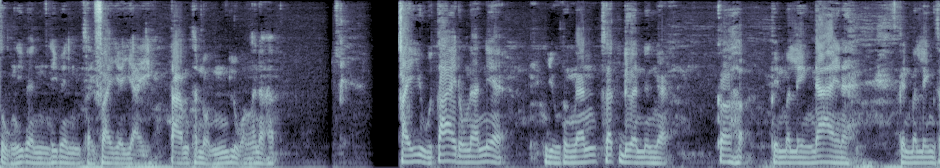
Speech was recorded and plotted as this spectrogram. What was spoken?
สูงที่เป็นที่เป็นสายไฟใหญ่ ๆ ตามถนนหลวงนะครับ ใครอยู่ใต้ตรงนั้นเนี่ยอยู่ตรงนั้นสักเดือนหนึ่งอะก็เป็นมะเร็งได้นะ เป็นมะเร็งส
